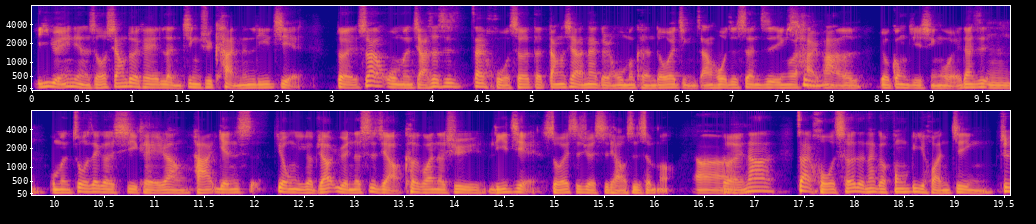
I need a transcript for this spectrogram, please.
离远一点的时候，相对可以冷静去看，能理解。对，虽然我们假设是在火车的当下的那个人，我们可能都会紧张，或者甚至因为害怕而有攻击行为，是但是我们做这个戏可以让他延伸，用一个比较远的视角，客观的去理解所谓视觉失调是什么。啊，对，那在火车的那个封闭环境，就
